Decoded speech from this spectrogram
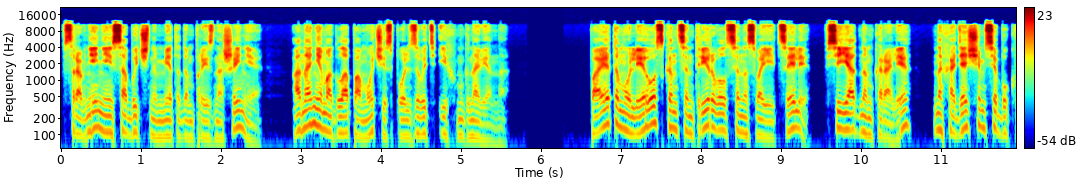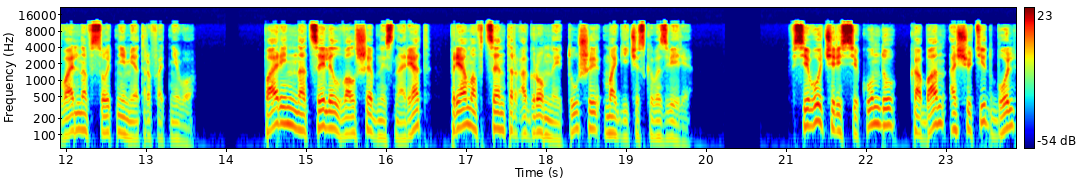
в сравнении с обычным методом произношения, она не могла помочь использовать их мгновенно. Поэтому Лео сконцентрировался на своей цели, всеядном короле, находящемся буквально в сотне метров от него. Парень нацелил волшебный снаряд прямо в центр огромной туши магического зверя. Всего через секунду кабан ощутит боль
